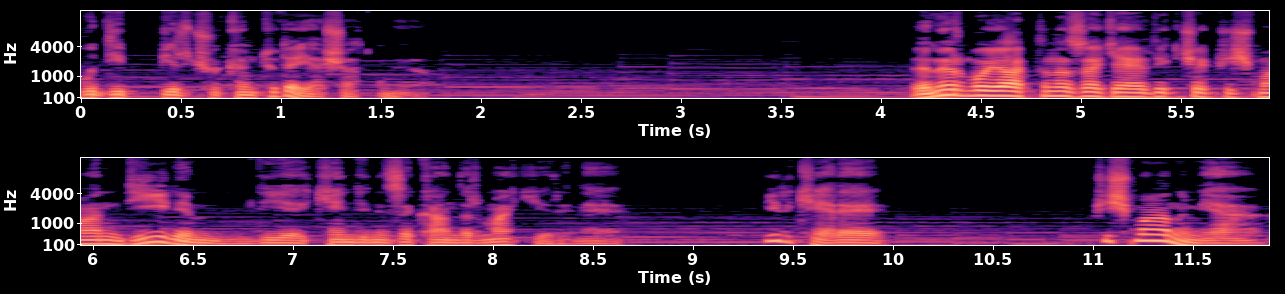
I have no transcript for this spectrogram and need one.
Bu dip bir çöküntü de yaşatmıyor. Ömür boyu aklınıza geldikçe pişman değilim diye kendinizi kandırmak yerine bir kere pişmanım ya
